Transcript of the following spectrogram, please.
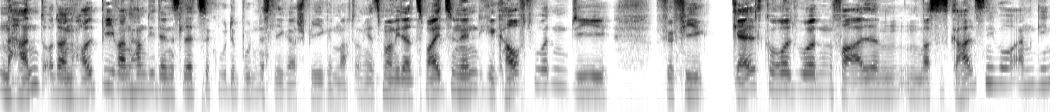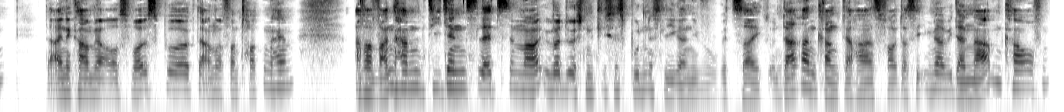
ein Hand oder ein Holtby, wann haben die denn das letzte gute Bundesligaspiel gemacht? Um jetzt mal wieder zwei zu nennen, die gekauft wurden, die für viel Geld geholt wurden, vor allem was das Gehaltsniveau anging. Der eine kam ja aus Wolfsburg, der andere von Tottenham. Aber wann haben die denn das letzte Mal überdurchschnittliches Bundesliga-Niveau gezeigt? Und daran krankt der HSV, dass sie immer wieder Namen kaufen,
